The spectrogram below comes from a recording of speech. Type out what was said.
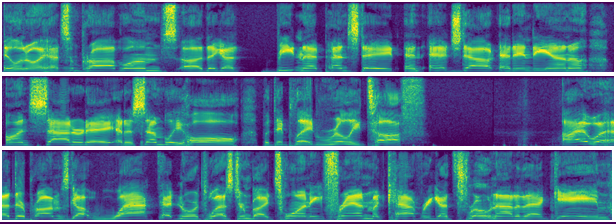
Illinois had some problems. Uh, they got beaten at Penn State and edged out at Indiana on Saturday at Assembly Hall, but they played really tough. Iowa had their problems, got whacked at Northwestern by 20. Fran McCaffery got thrown out of that game.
